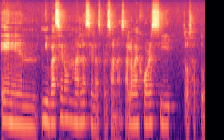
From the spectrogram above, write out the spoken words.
en, ni va a ser un mal hacia las personas. A lo mejor si, o sea, tu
